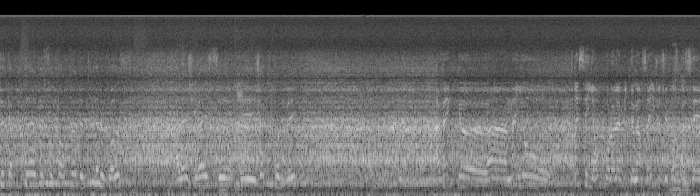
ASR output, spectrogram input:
deux capitaines sont en train de tirer le poste. Alain Giresse et Jackie Volvé. Avec euh, un maillot pour l'Olympique de Marseille. Je suppose que c'est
